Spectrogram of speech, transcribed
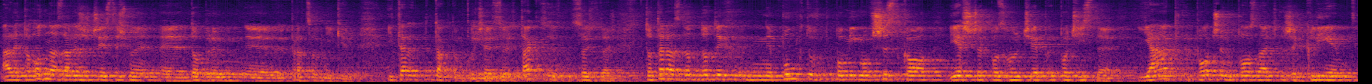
ale to od nas zależy, czy jesteśmy e, dobrym e, pracownikiem. I ta, tak, Tomku, chciałeś coś, tak? coś dodać. To teraz do, do tych punktów pomimo wszystko jeszcze pozwólcie pocisnę. Jak i po czym poznać, że klient e,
